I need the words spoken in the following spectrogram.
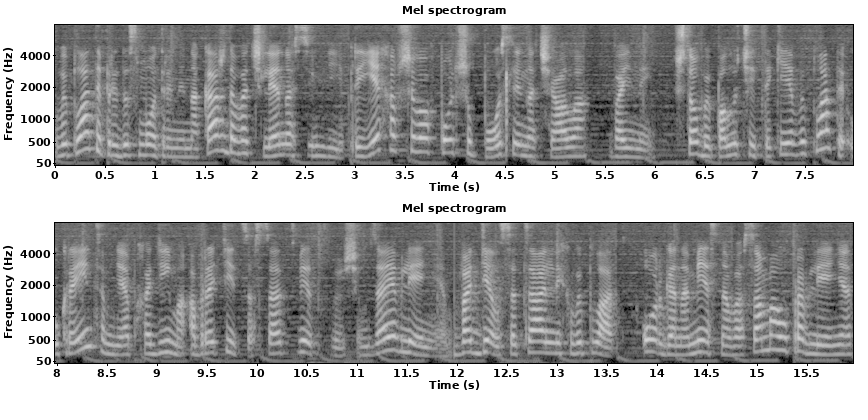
Выплаты предусмотрены на каждого члена семьи, приехавшего в Польшу после начала войны. Чтобы получить такие выплаты, украинцам необходимо обратиться с соответствующим заявлением в отдел социальных выплат органа местного самоуправления,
